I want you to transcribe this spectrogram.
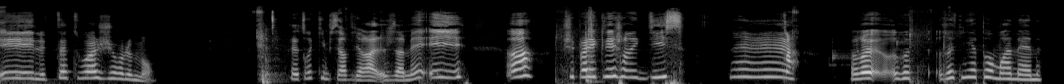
Et le tatouage hurlement. Le truc qui me servira jamais. Et... Ah J'ai pas les clés, j'en ai que 10. Re, re- retenir pour moi-même.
